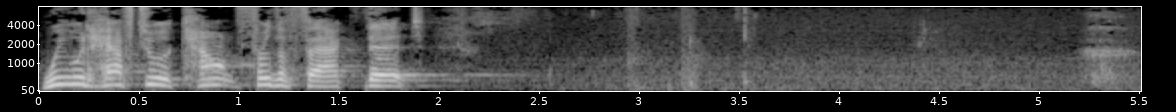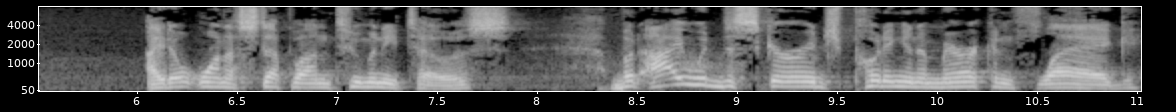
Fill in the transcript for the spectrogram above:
we would have to account for the fact that I don't want to step on too many toes, but I would discourage putting an American flag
